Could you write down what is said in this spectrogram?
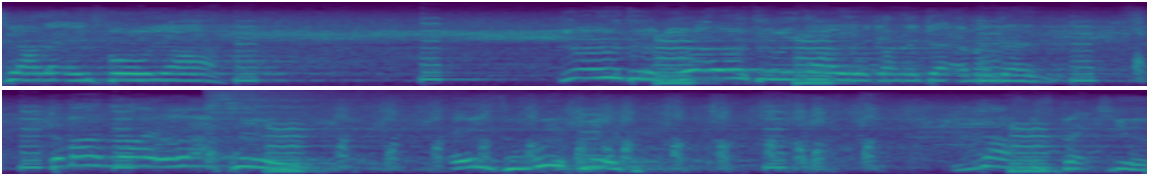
Speciality for ya. You do, you do, we know you're gonna get him again. The man right Ratu is wicked. Enough respect you.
